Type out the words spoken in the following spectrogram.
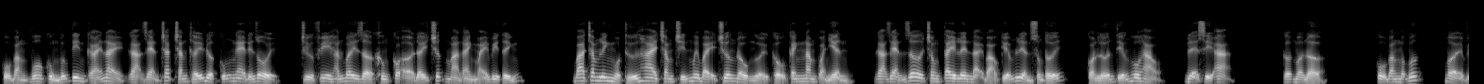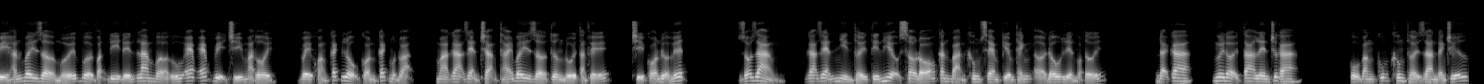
cổ bằng vô cùng vững tin cái này gạ rẽn chắc chắn thấy được cũng nghe đến rồi, trừ phi hắn bây giờ không có ở đây trước màn ảnh máy vi tính. Ba trăm linh một thứ hai trăm chín mươi bảy chương đầu người cầu canh năm quả nhiên, gạ rẽn giơ trong tay lên đại bảo kiếm liền xông tới còn lớn tiếng hô hào, đệ sĩ ạ! À. cợt mờ nở. Cổ băng ngập bước, bởi vì hắn bây giờ mới vừa vặn đi đến lam bờ uff vị trí mà thôi, về khoảng cách lộ còn cách một đoạn, mà gạ rẽn trạng thái bây giờ tương đối tàn phế, chỉ có nửa huyết. Rõ ràng, gạ rẽn nhìn thấy tín hiệu sau đó căn bản không xem kiếm thánh ở đâu liền vào tới. Đại ca, ngươi đợi ta lên trước ca. Cổ bằng cũng không thời gian đánh chữ,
